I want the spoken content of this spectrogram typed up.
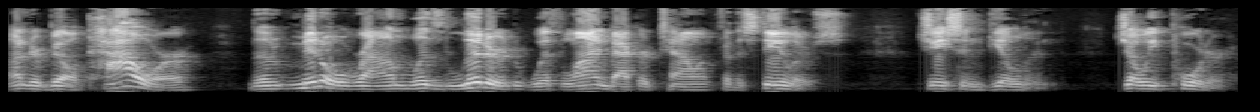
Under Bill Cowher, the middle round was littered with linebacker talent for the Steelers. Jason Gildon, Joey Porter,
